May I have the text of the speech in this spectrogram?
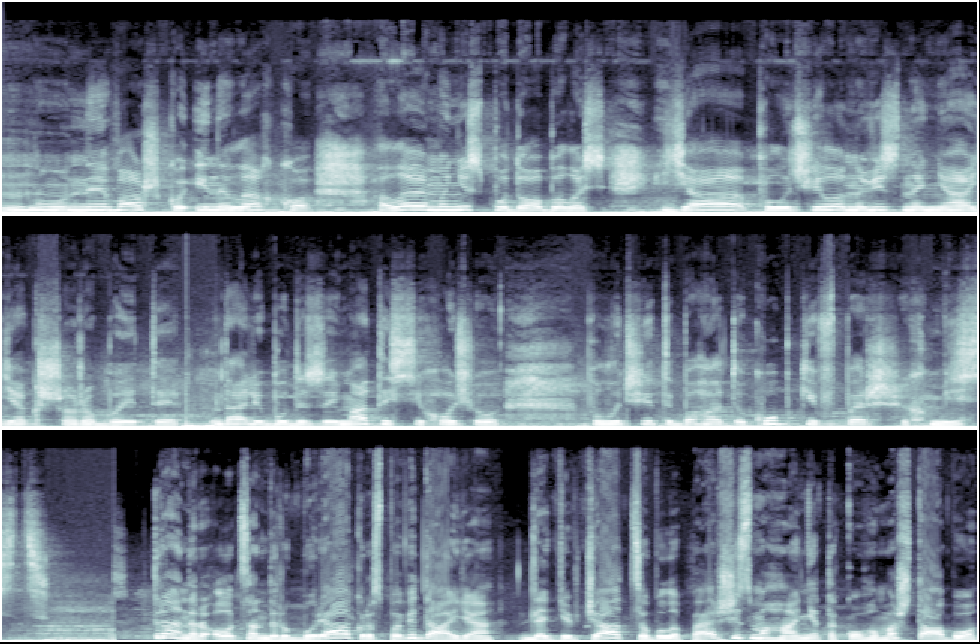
ну, не важко і не легко. Але мені сподобалось. Я отримала нові знання, як що робити. Далі буду займатися і хочу отримати багато кубків перших місць. Тренер Олександр Буряк розповідає, для дівчат це були перші змагання такого масштабу.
